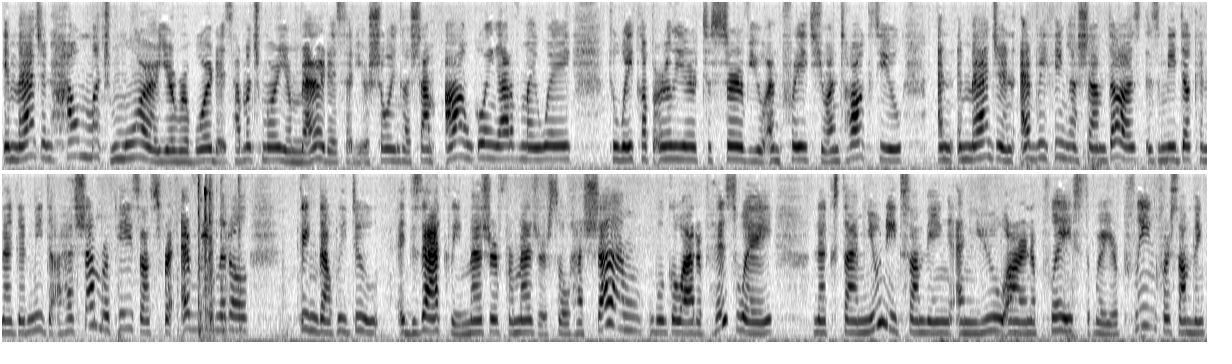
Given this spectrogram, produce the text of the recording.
imagine how much more your reward is, how much more your merit is that you're showing Hashem, I'm going out of my way to wake up earlier to serve you and pray to you and talk to you. And imagine everything Hashem does is midah keneged midah. Hashem repays us for every little thing that we do exactly measure for measure. So Hashem will go out of his way next time you need something and you are in a place where you're pleading for something.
